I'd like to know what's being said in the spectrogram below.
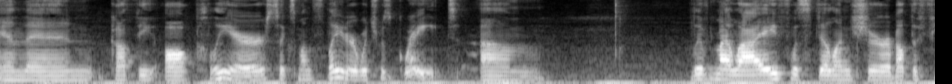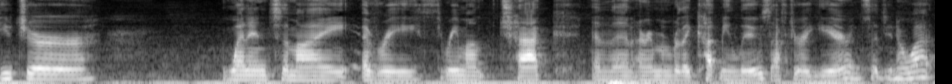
And then got the all clear six months later, which was great. Um, lived my life, was still unsure about the future. Went into my every three month check. And then I remember they cut me loose after a year and said, you know what?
